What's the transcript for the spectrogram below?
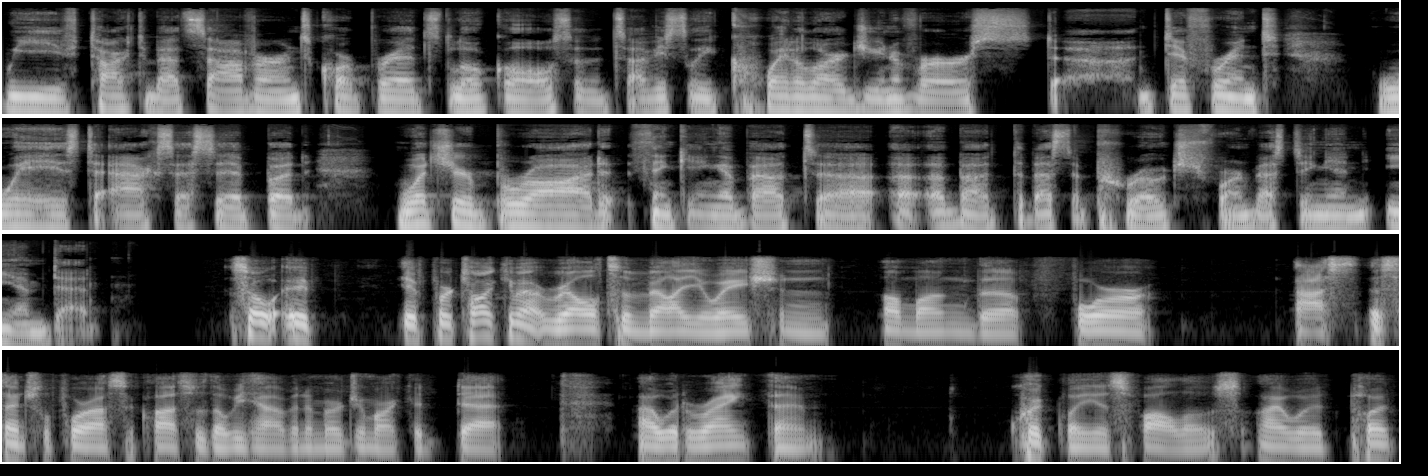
We've talked about sovereigns, corporates, local, so it's obviously quite a large universe, uh, different ways to access it. But what's your broad thinking about uh, about the best approach for investing in EM debt? So if if we're talking about relative valuation among the four as, essential four asset classes that we have in emerging market debt, I would rank them quickly as follows. I would put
